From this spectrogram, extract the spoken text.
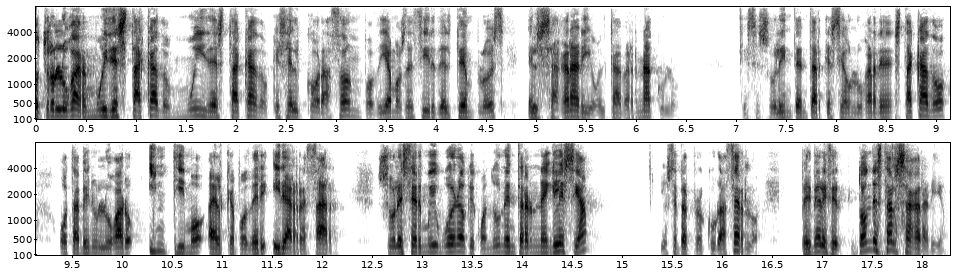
Otro lugar muy destacado, muy destacado, que es el corazón, podríamos decir, del templo, es el sagrario, el tabernáculo, que se suele intentar que sea un lugar destacado o también un lugar íntimo al que poder ir a rezar. Suele ser muy bueno que cuando uno entra en una iglesia, yo siempre procuro hacerlo, primero decir, ¿dónde está el sagrario?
